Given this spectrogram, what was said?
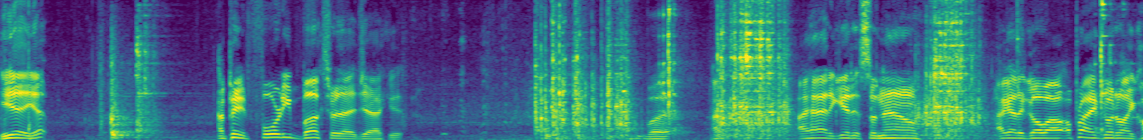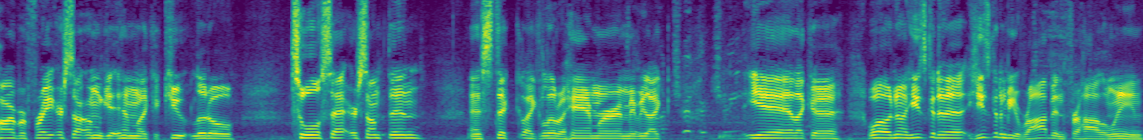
Yeah, yep. I paid 40 bucks for that jacket. But I, I had to get it, so now I gotta go out. I'll probably go to like Harbor Freight or something, get him like a cute little tool set or something and stick like a little hammer and maybe like Trick or treat? yeah like a well no he's gonna he's gonna be robin for halloween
